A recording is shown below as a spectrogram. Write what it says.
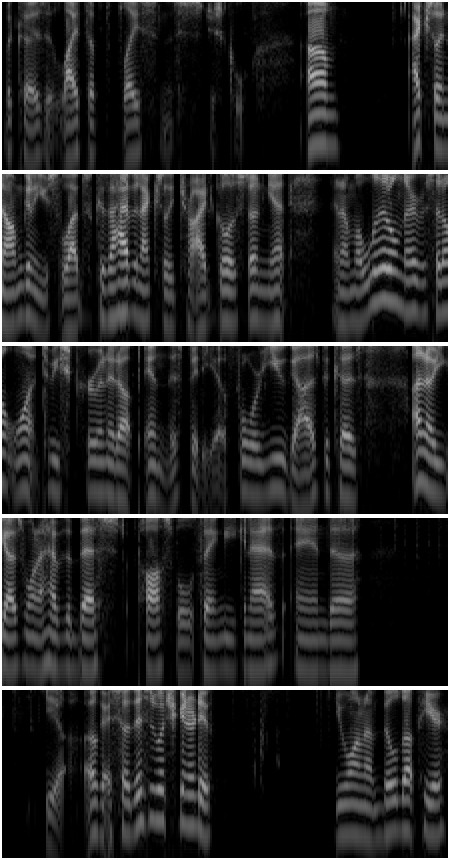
because it lights up the place and it's just cool. Um, actually, no, I'm gonna use slabs because I haven't actually tried glowstone yet, and I'm a little nervous. I don't want to be screwing it up in this video for you guys because I know you guys want to have the best possible thing you can have, and uh, yeah. Okay, so this is what you're gonna do. You want to build up here,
